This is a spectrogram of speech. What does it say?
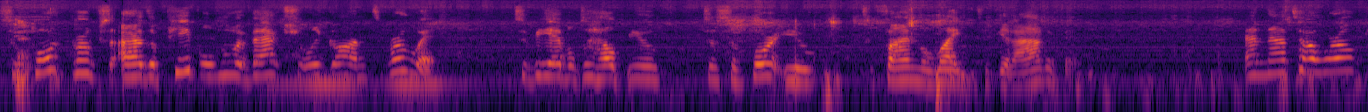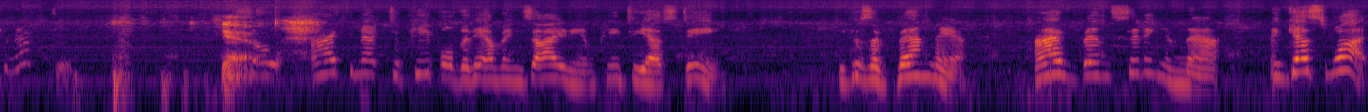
Support groups are the people who have actually gone through it to be able to help you, to support you, to find the light to get out of it. And that's how we're all connected. Yeah. So I connect to people that have anxiety and PTSD because I've been there. I've been sitting in that. And guess what?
